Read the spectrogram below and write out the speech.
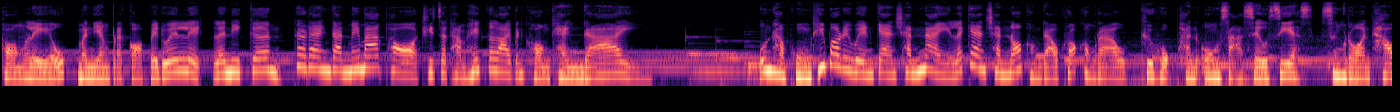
ของเหลว มันยังประกอบไปด้วยเหล็กและนิกเกิล แต่แรงดันไม่มากพอที่จะทำให้กลายเป็นของแข็งได้ อุณหภูมิที่บริเวณแกนชั้นในและแกนชั้นนอกของดาวเคราะห์ของเราคือ 6,000 องศาเซลเซียส ซึ่งร้อนเท่า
